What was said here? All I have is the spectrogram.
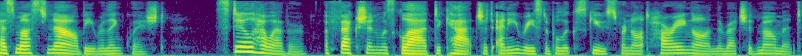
as must now be relinquished. Still, however, affection was glad to catch at any reasonable excuse for not hurrying on the wretched moment.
